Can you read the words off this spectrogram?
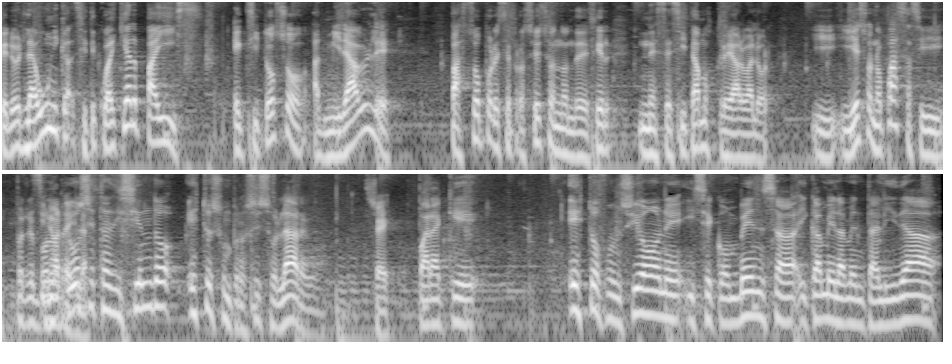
pero es la única, si te- cualquier país exitoso, admirable, pasó por ese proceso en donde decir necesitamos crear valor. Y, y eso no pasa si, Pero si por no lo que vos estás diciendo, esto es un proceso largo. Sí. Para que esto funcione y se convenza y cambie la mentalidad,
